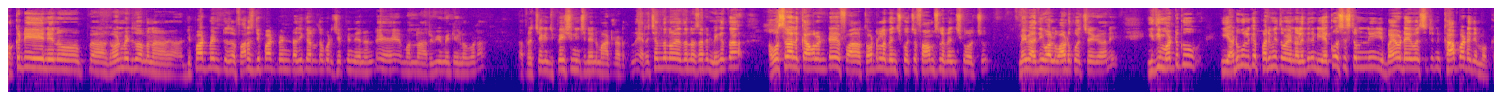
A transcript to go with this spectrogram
ఒకటి నేను గవర్నమెంట్ మన డిపార్ట్మెంట్ ఫారెస్ట్ డిపార్ట్మెంట్ అధికారులతో కూడా చెప్పింది ఏంటంటే మొన్న రివ్యూ మీటింగ్లో కూడా ప్రత్యేకించి పేషి నుంచి నేను మాట్లాడుతుంది. ఎర్రచందనం ఏదైనా సరే మిగతా అవసరాలకు కావాలంటే ఫా తోటల్లో పెంచుకోవచ్చు ఫామ్స్లో పెంచుకోవచ్చు. మేబీ అది వాళ్ళు వాడుకోవచ్చే కానీ ఇది మటుకు ఈ అడవులకే పరిమితమైన వాళ్ళు ఎందుకంటే ఈ ఎకో సిస్టమ్ని ఈ బయోడైవర్సిటీని కాపాడేది మొక్క.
